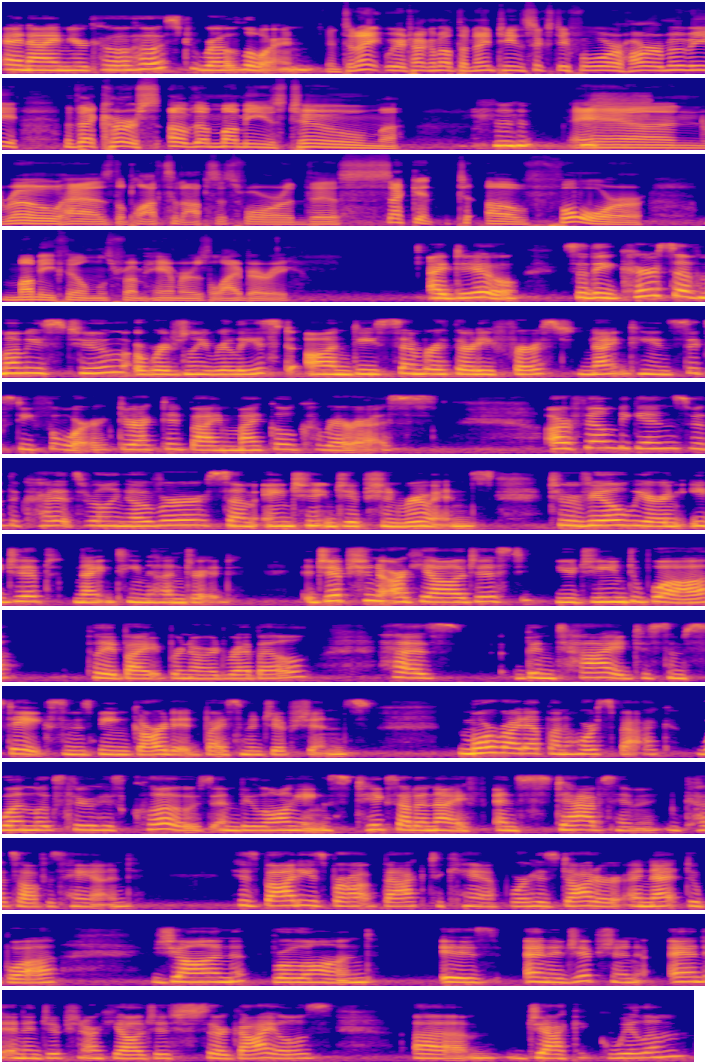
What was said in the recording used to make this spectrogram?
And I'm your co host, Ro Lauren. and tonight we are talking about the 1964 horror movie, The Curse of the Mummy's Tomb. and Ro has the plot synopsis for this second of four mummy films from Hammer's library. I do. So, The Curse of Mummy's Tomb, originally released on December 31st, 1964, directed by Michael Carreras. Our film begins with the credits rolling over some ancient Egyptian ruins to reveal we are in Egypt 1900. Egyptian archaeologist Eugene Dubois, played by Bernard Rebel, has been tied to some stakes and is being guarded by some Egyptians. More ride up on horseback. One looks through his clothes and belongings, takes out a knife, and stabs him and cuts off his hand. His body is brought back to camp where his daughter, Annette Dubois, Jeanne Roland, is an Egyptian and an Egyptian archaeologist, Sir Giles, um, Jack Gwillim,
